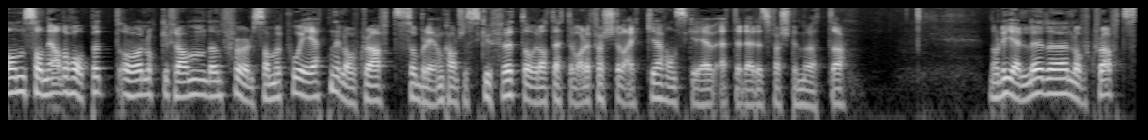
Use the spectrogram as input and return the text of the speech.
Om Sonja hadde håpet å lokke fram den følsomme poeten i Lovecraft, så ble hun kanskje skuffet over at dette var det første verket han skrev etter deres første møte. Når det gjelder eh, Lovecrafts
